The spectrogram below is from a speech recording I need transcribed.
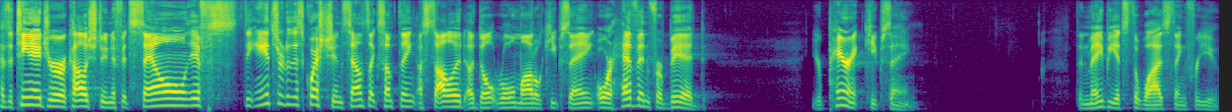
As a teenager or a college student, if it sound if the answer to this question sounds like something a solid adult role model keeps saying, or heaven forbid, your parent keeps saying, then maybe it's the wise thing for you.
